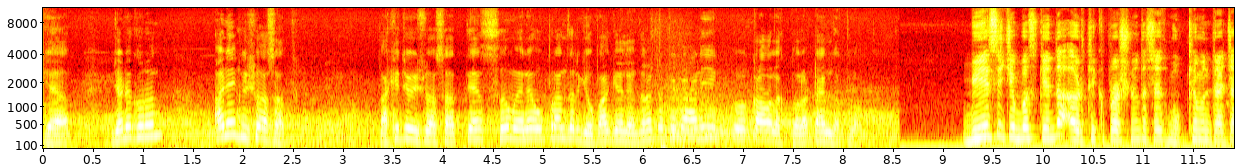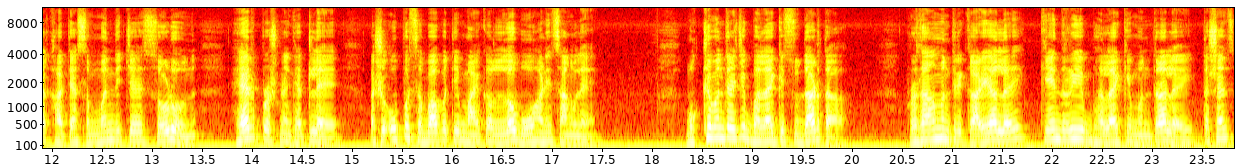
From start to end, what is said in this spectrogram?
घेयात जेणे करून अनेक विशय आसात बाकीचे इश्यू आसात ते स म्हयन्या उपरांत जर घेवपाक गेले जाल्यार ताका आनी कळावो लागतलो टायम जातलो. बीएससीचे बसकेंत अर्थीक प्रश्न तशेंच मुख्यमंत्र्याच्या खात्या संबंदीचे सोडून हेर प्रश्न घेतले अशें उपसभापती मायकल लोबो हांणी सांगलें. मुख्यमंत्र्याची भलायकी सुदारता प्रधानमंत्री कार्यालय केंद्रीय भलायकी मंत्रालय तशेंच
